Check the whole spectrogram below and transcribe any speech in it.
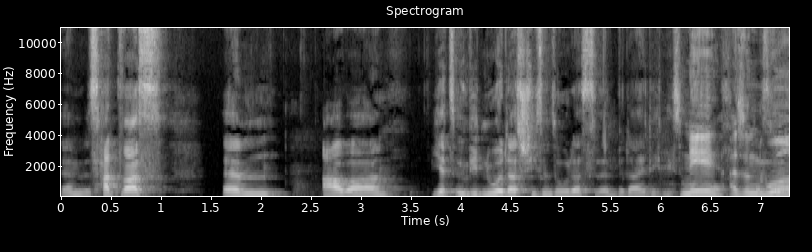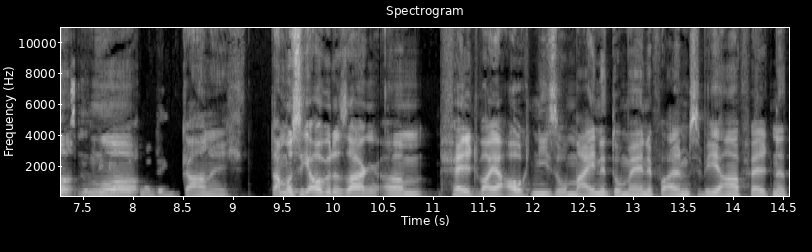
Ähm, es hat was, ähm, aber jetzt irgendwie nur das Schießen so, das äh, hätte ich nicht so. Nee, also nur, nur gar nicht, gar nicht, Da muss ich auch wieder sagen, ja. ähm, Feld war ja auch nie so meine Domäne, vor allem das WA-Feld nicht.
